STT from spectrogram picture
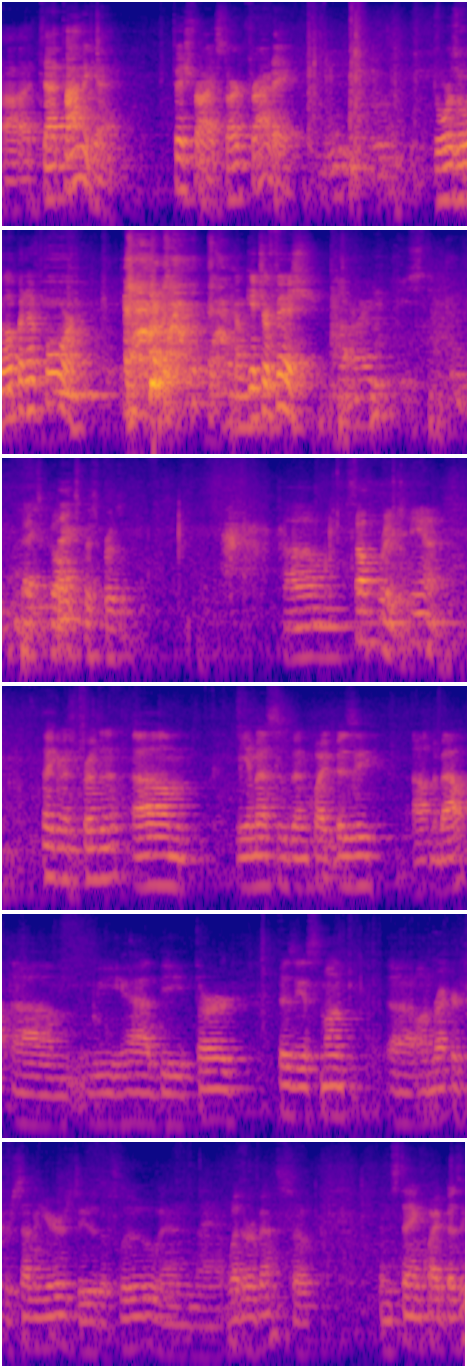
uh, it's that time again. Fish fry, start Friday. Doors will open at four. Come get your fish. All right. Thanks, Bill. Thanks, Mr. President. Um, Southbridge, Dan. Thank you, Mr. President. Um, EMS has been quite busy out and about. Um, we had the third busiest month uh, on record for seven years due to the flu and uh, weather events, so been staying quite busy.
